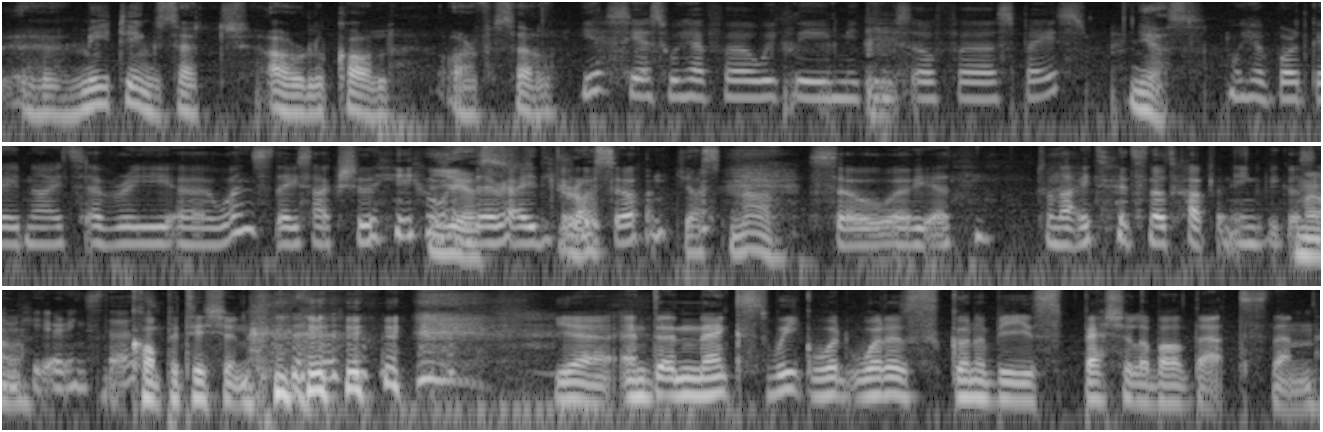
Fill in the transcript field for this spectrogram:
uh, meetings at our local RFSL. Yes, yes, we have uh, weekly meetings of uh, space. Yes, We have board game nights every uh, Wednesdays actually when Yes, the ride goes on. just now. So uh, yeah, tonight it's not happening because No. I'm here instead. Competition. yeah, and then next week, what what is gonna be special about that then?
